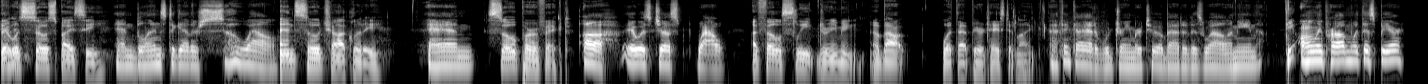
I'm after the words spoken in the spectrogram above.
it was so spicy and blends together so well. and so chocolatey. And So perfect. uh it was just wow. I fell asleep dreaming about what that beer tasted like. I think I had a dream or two about it as well. I mean, the only problem with this beer,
